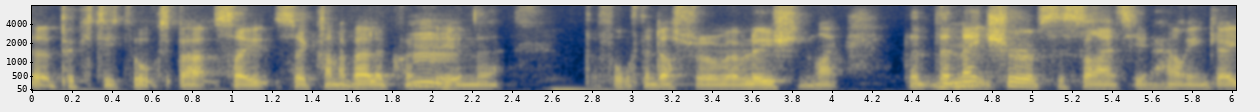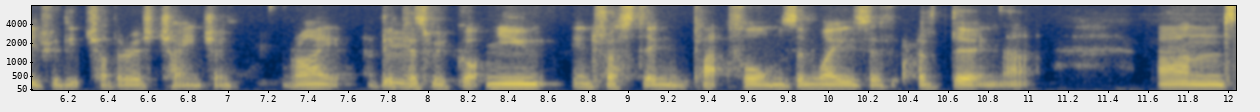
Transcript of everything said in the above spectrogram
that Piketty talks about so so kind of eloquently mm. in the, the, fourth industrial revolution. Like the, the hmm. nature of society and how we engage with each other is changing, right? Hmm. Because we've got new, interesting platforms and ways of, of doing that. And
